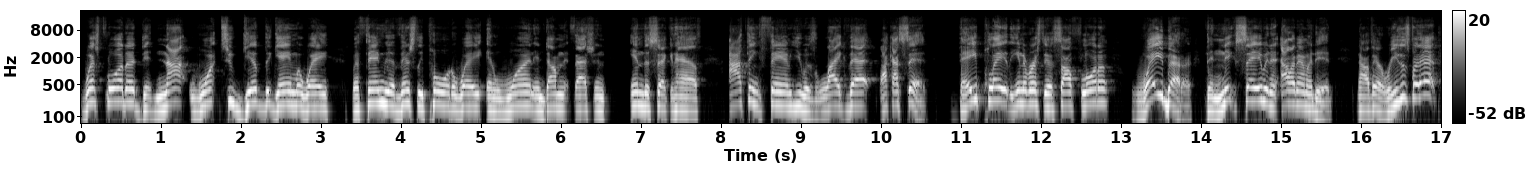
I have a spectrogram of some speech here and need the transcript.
West Florida did not want to give the game away, but FAMU eventually pulled away and won in dominant fashion in the second half. I think FAMU is like that. Like I said, they played the University of South Florida way better than Nick Saban and Alabama did. Now, there are reasons for that.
